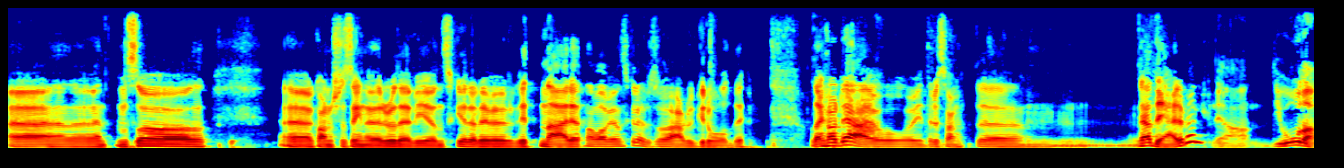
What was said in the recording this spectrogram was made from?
Eh, enten så eh, kanskje signerer du det vi ønsker, eller litt nærheten av hva vi ønsker, eller så er du grådig. Og Det er klart, det er jo interessant. eh, ja, det er det vel. Ja, jo da,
